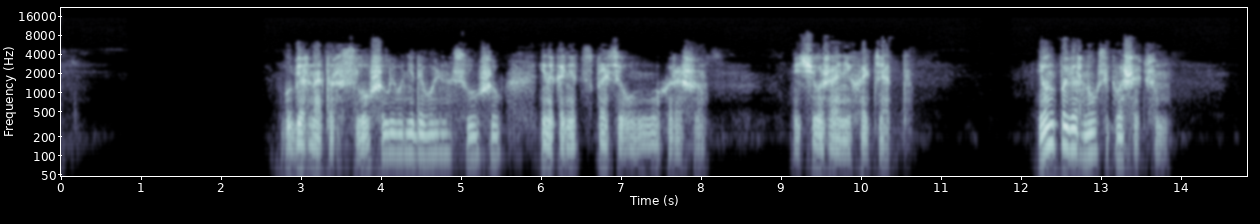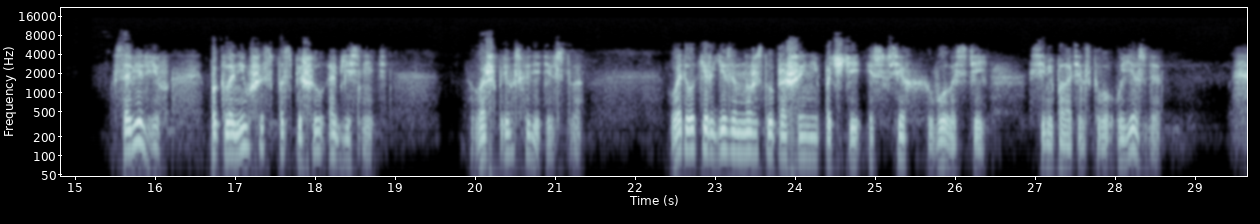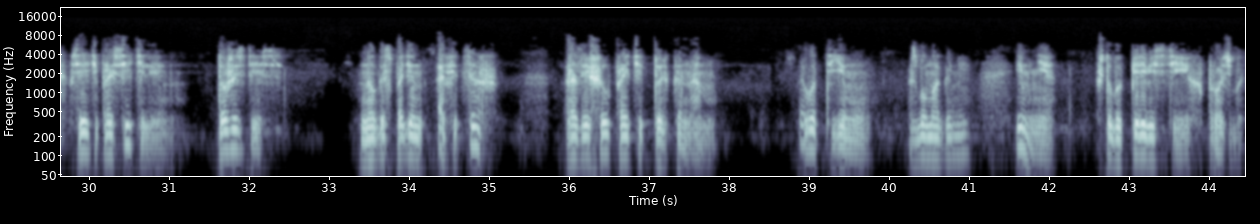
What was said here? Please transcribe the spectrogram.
Губернатор слушал его недовольно, слушал и, наконец, спросил, ну, хорошо, и чего же они хотят? И он повернулся к вошедшим. Савельев Поклонившись, поспешил объяснить. «Ваше превосходительство, у этого киргиза множество прошений почти из всех волостей Семипалатинского уезда. Все эти просители тоже здесь. Но господин офицер разрешил пройти только нам. Вот ему с бумагами и мне, чтобы перевести их просьбы.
